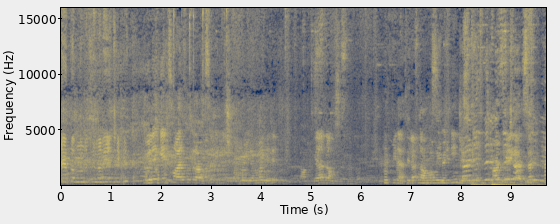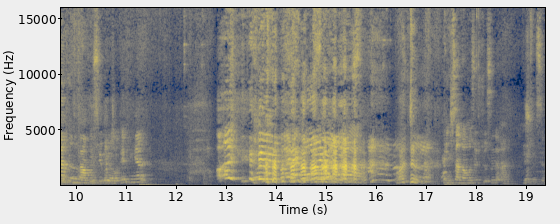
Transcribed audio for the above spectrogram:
Ayakkabını kenarıya çekin. Böyle geç bari fotoğraflarda bir var. Böyle yanıma gelip ya damlasını. Bir dakika damlasını böyle ince arkaya gelsen. Heh damlasını böyle. Efendim gel. Ay! Ay doğru. İnci sen damlası istiyorsun değil mi? Düşmesin.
